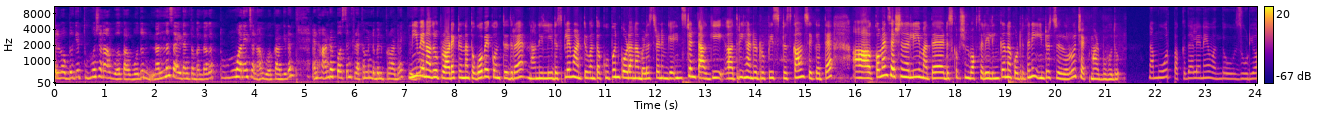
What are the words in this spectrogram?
ಕೆಲವೊಬ್ಬರಿಗೆ ತುಂಬಾ ಚೆನ್ನಾಗಿ ವರ್ಕ್ ಆಗ್ಬೋದು. ನನ್ನ ಸೈಡ್ ಅಂತ ಬಂದಾಗ ತುಂಬಾನೇ ಚೆನ್ನಾಗಿ ವರ್ಕ್ ಆಗಿದೆ. And hundred percent recommendable product ನೀವೇನಾದರೂ ಅನ್ನ ತಗೋಬೇಕು ಅಂತಿದ್ರೆ ನಾನು ಇಲ್ಲಿ ಡಿಸ್ಪ್ಲೇ ಮಾಡ್ತಿರುವಂಥ ಕೂಪನ್ ಕೋಡನ್ನು ಬಳಸಿದ್ರೆ ನಿಮಗೆ ಇನ್ಸ್ಟೆಂಟಾಗಿ ತ್ರೀ ಹಂಡ್ರೆಡ್ ರುಪೀಸ್ ಡಿಸ್ಕೌಂಟ್ ಸಿಗುತ್ತೆ. ಕಾಮೆಂಟ್ ಸೆಷನಲ್ಲಿ ಮತ್ತು ಡಿಸ್ಕ್ರಿಪ್ಷನ್ ಬಾಕ್ಸಲ್ಲಿ ಲಿಂಕನ್ನು ಕೊಟ್ಟಿರ್ತೀನಿ. ಇಂಟ್ರೆಸ್ಟ್ ಇರೋರು ಚೆಕ್ ಮಾಡಬಹುದು. ನಮ್ಮ ಊರ ಪಕ್ಕದಲ್ಲೇ ಒಂದು ಝೂಡಿಯೋ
